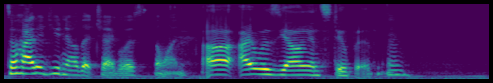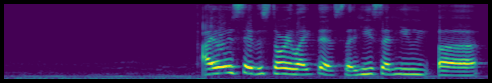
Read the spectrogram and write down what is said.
So how did you know that Chegg was the one? Uh, I was young and stupid. Mm. I always say the story like this: that he said he uh,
